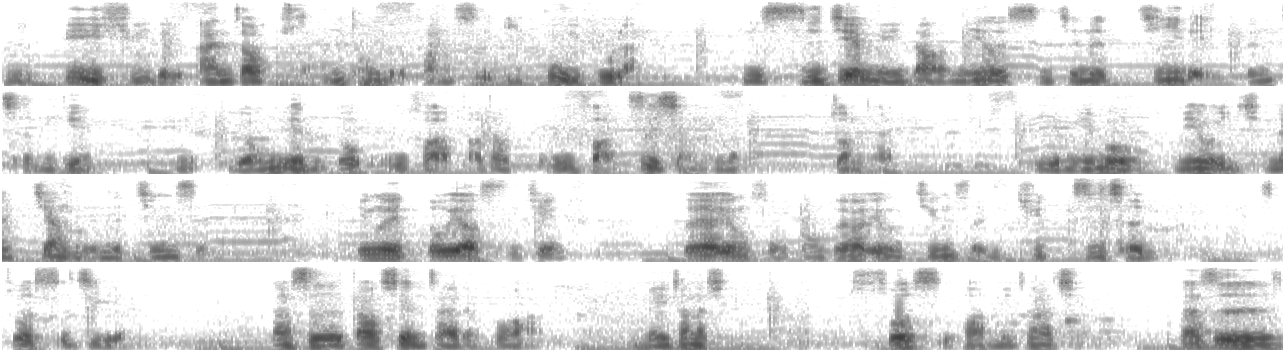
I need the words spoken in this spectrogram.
你必须得按照传统的方式一步一步来。你时间没到，没有时间的积累跟沉淀，你永远都无法达到古法制香的那种状态，也没有没有以前的匠人的精神，因为都要时间，都要用手工，都要用精神去支撑做十几年。但是到现在的话，没赚到钱，说实话没赚到钱，但是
